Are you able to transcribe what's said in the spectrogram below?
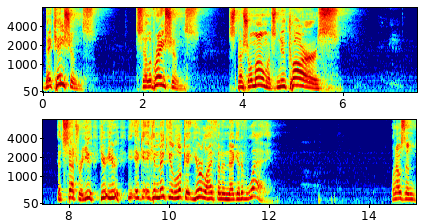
vacations, celebrations, special moments, new cars, etc. You, you, you, it, it can make you look at your life in a negative way. When I was in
